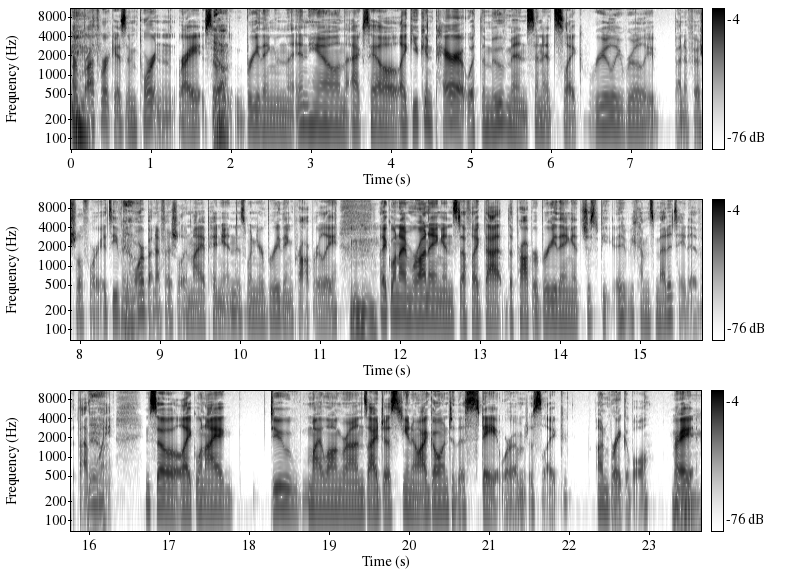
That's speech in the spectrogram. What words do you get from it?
our, breath work is important, right? So Yeah. breathing in the inhale and the exhale, like you can pair it with the movements, and it's like really, really beneficial for you. It's even Yeah. more beneficial, in my opinion, is when you're breathing properly. Mhm. Like when I'm running and stuff like that, the proper breathing, it's just be, it becomes meditative at that Yeah. point. And so, like when I do my long runs, I just you know I go into this state where I'm just like unbreakable, right? Mhm.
